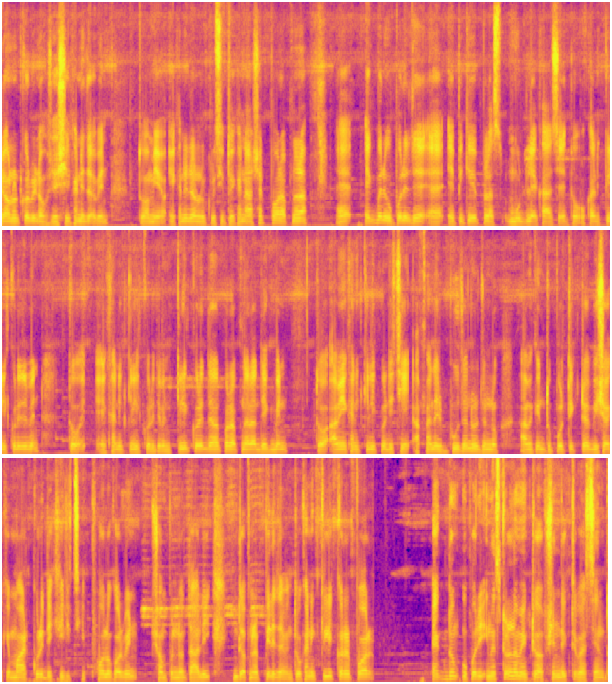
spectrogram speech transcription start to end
ডাউনলোড করবেন, অবশ্যই সেখানে যাবেন। তো আমি এখানে ডাউনলোড করেছি। তো এখানে আসার পর আপনারা একবারে উপরে যে এপিকে প্লাস মুড লেখা আছে, তো ওখানে ক্লিক করে দেবেন। তো এখানে ক্লিক করে দেবেন। ক্লিক করে দেওয়ার পর আপনারা দেখবেন তো আমি এখানে ক্লিক করে দিচ্ছি। আপনাদের বোঝানোর জন্য আমি কিন্তু প্রত্যেকটা বিষয়কে মার্ক করে দেখিয়ে দিচ্ছি। ফলো করবেন সম্পূর্ণ, তাহলেই কিন্তু আপনারা পেরে যাবেন। তো ওখানে ক্লিক করার পর একদম উপরে ইনস্টল নামে একটা অপশন দেখতে পাচ্ছেন। তো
